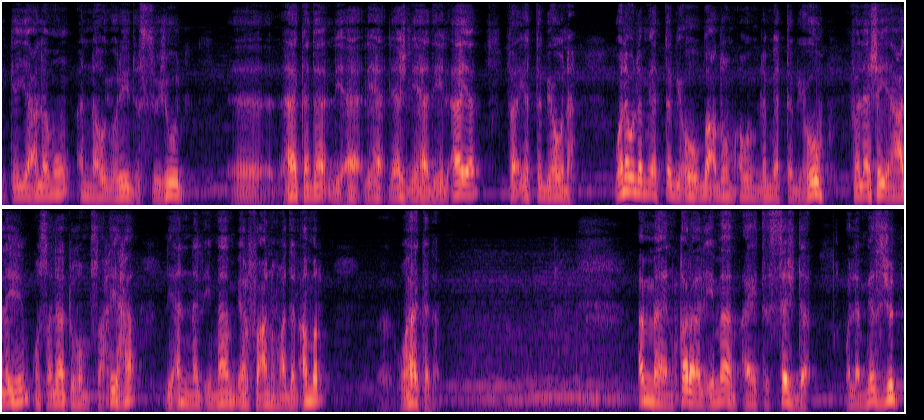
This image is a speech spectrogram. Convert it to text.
لكي يعلموا أنه يريد السجود آه، هكذا لأجل هذه الآية فيتبعونه. ولو لم يتبعه بعضهم أو لم يتبعوه فلا شيء عليهم وصلاتهم صحيحة لأن الإمام يرفع عنهم هذا الأمر آه، وهكذا. أما إن قرأ الإمام آية السجدة ولم يسجد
